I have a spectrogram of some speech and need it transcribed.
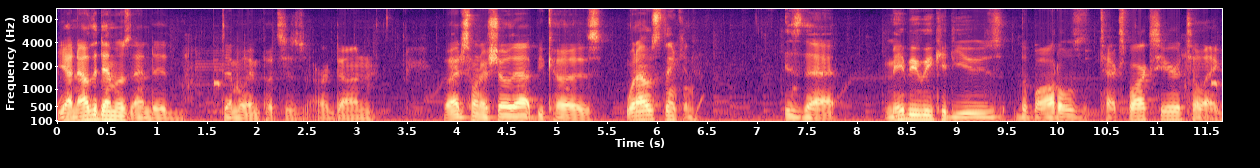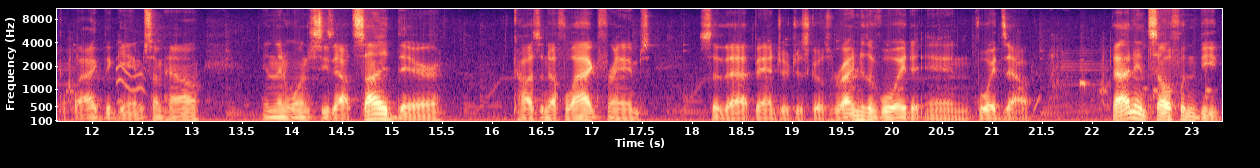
yeah, now the demo's ended, demo inputs is, are done, but I just want to show that because what I was thinking is that maybe we could use the bottles text box here to like lag the game somehow. And then once he's outside there cause enough lag frames so that banjo just goes right into the void and voids out. That in itself wouldn't be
